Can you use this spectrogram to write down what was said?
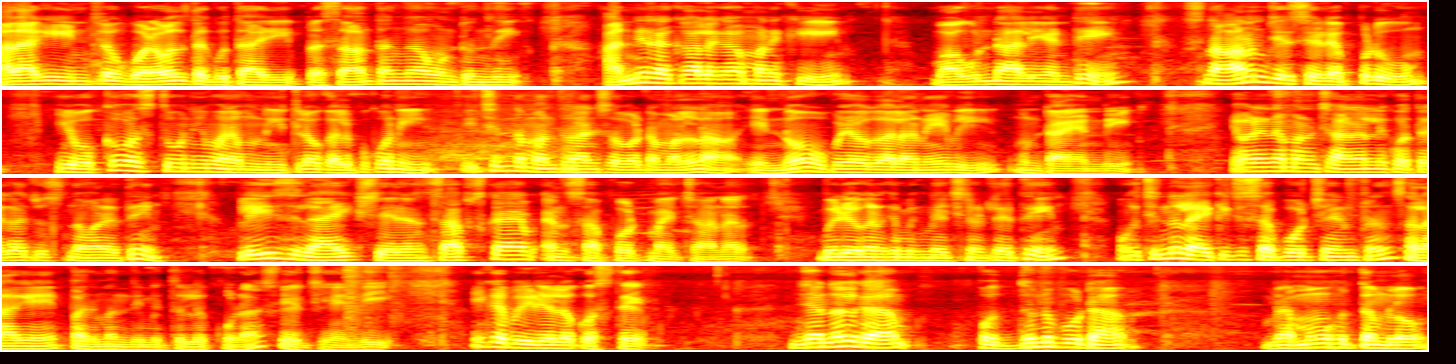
అలాగే ఇంట్లో గొడవలు తగ్గుతాయి ప్రశాంతంగా ఉంటుంది. అన్ని రకాలుగా మనకి బాగుండాలి అంటే స్నానం చేసేటప్పుడు ఈ ఒక్క వస్తువుని మనం నీటిలో కలుపుకొని ఈ చిన్న మంత్రాన్ని చదవటం వల్ల ఎన్నో ఉపయోగాలు అనేవి ఉంటాయండి. ఎవరైనా మన ఛానల్ని కొత్తగా చూస్తున్నామనైతే please like share and subscribe and support my channel. Video కనుక మీకు నచ్చినట్లయితే ఒక చిన్న లైక్ ఇచ్చి సపోర్ట్ చేయండి ఫ్రెండ్స్. అలాగే పది మంది మిత్రులకు కూడా షేర్ చేయండి. ఇక వీడియోలోకి వస్తే జనరల్గా పొద్దున్న పూట బ్రహ్మముహూర్తంలో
